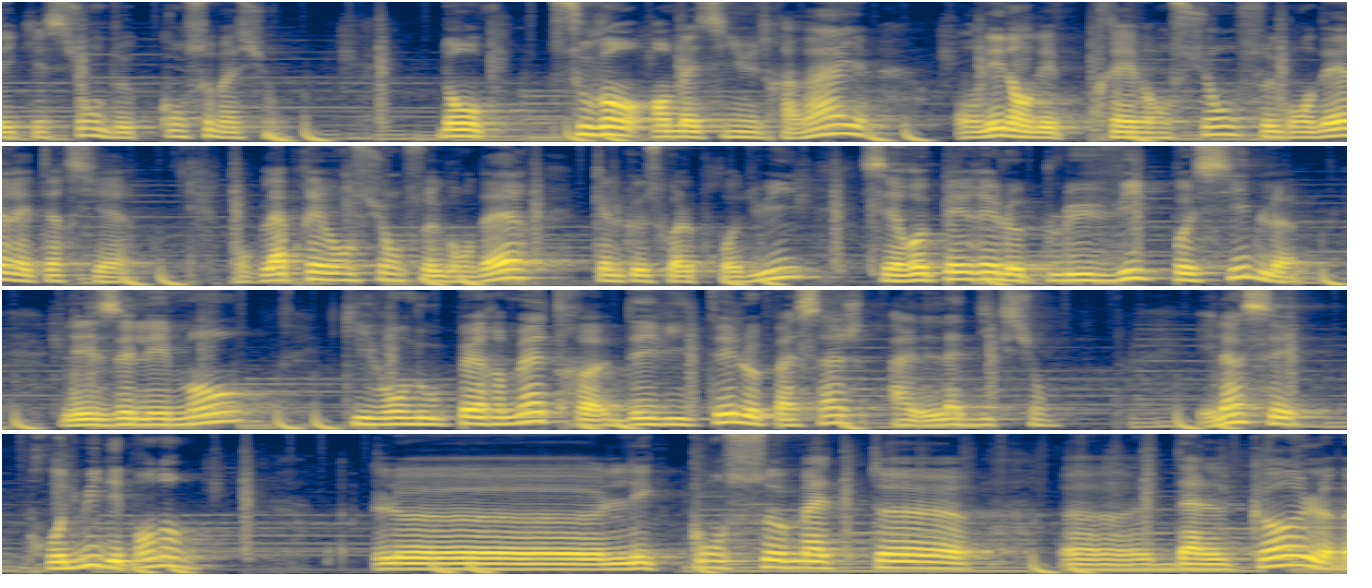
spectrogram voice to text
des questions de consommation. Donc, souvent en médecine du travail, on est dans des préventions secondaires et tertiaires. Donc la prévention secondaire, quel que soit le produit, c'est repérer le plus vite possible les éléments qui vont nous permettre d'éviter le passage à l'addiction. Et là, c'est produit dépendant. les consommateurs euh, d'alcool,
